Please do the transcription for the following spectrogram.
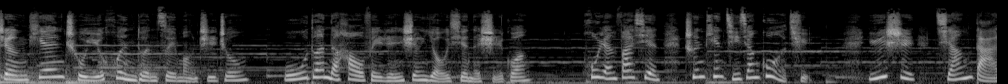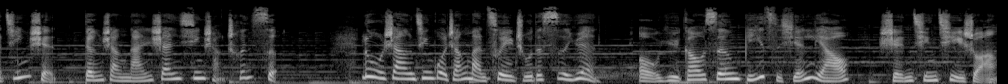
整天处于混沌醉梦之中，无端的耗费人生有限的时光。忽然发现春天即将过去，于是强打精神登上南山欣赏春色。路上经过长满翠竹的寺院，偶遇高僧彼此闲聊，神清气爽，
